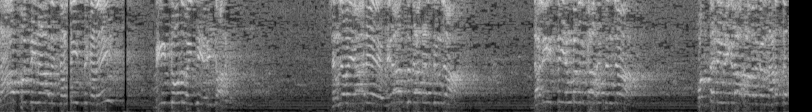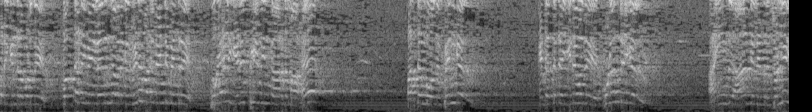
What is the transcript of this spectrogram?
நாற்பத்தி நாலு தலித்துகளை வீட்டோடு வைத்து எரித்தார்கள். செஞ்சவன் யாரு? மிராசுதாரன் செஞ்சான். தலித்து என்பதற்காக செஞ்சான். கொத்தடிமைகளாக அவர்கள் நடத்தப்படுகின்ற பொழுது கொத்தடிமையிலிருந்து அவர்கள் விடுபட வேண்டும் என்று குரல் எழுப்பியதின் காரணமாக பத்தொன்பது பெண்கள் கிட்டத்தட்ட இருபது குழந்தைகள் ஐந்து ஆண்கள் என்று சொல்லி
